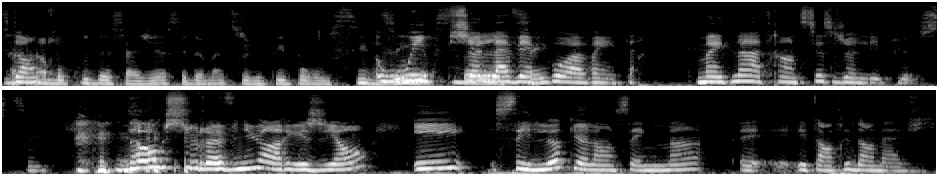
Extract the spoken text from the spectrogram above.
Ça prend beaucoup de sagesse et de maturité pour aussi dire Oui, puis je l'avais pas à 20 ans. Maintenant, à 36, je l'ai plus. Donc, je suis revenue en région et c'est là que l'enseignement est entré dans ma vie.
